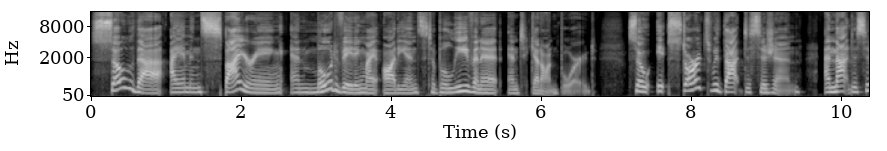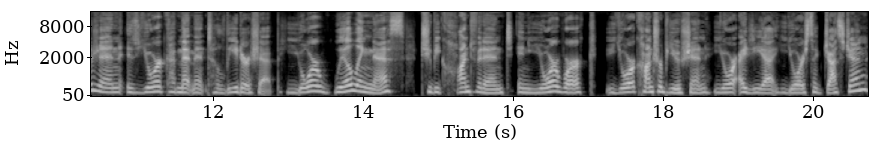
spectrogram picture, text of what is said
so that I am inspiring and motivating my audience to believe in it and to get on board. So it starts with that decision. And that decision is your commitment to leadership, your willingness to be confident in your work, your contribution, your idea, your suggestion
